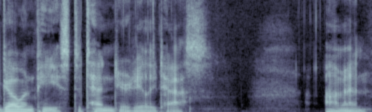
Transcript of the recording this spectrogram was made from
Go in peace to tend to your daily tasks. Amen.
